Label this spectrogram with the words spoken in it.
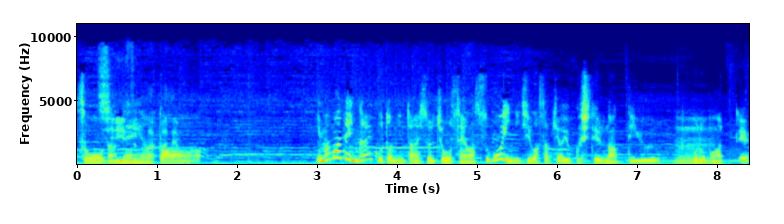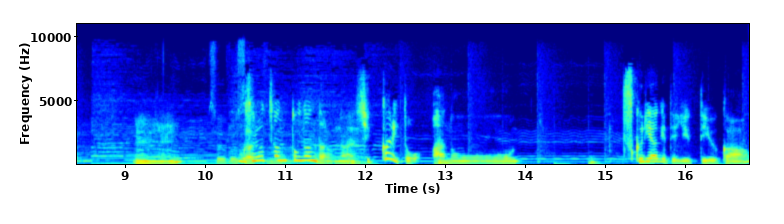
そうだシリーズね、やっの中でも。ぱ、今までにないことに対する挑戦はすごい虹ヶ崎はよくしてるなっていううん。ところもあって、うん。それこそれをちゃんとなんだろうな、うんしっかりと、あのー作り上げているっていうか、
